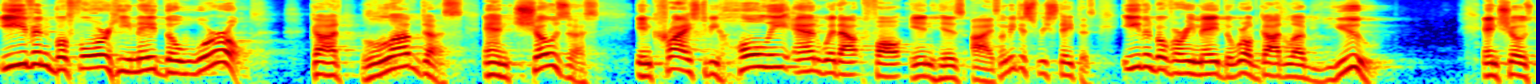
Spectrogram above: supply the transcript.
even before He made the world, God loved us and chose us in Christ to be holy and without fault in his eyes. Let me just restate this. Even before he made the world, God loved you and chose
